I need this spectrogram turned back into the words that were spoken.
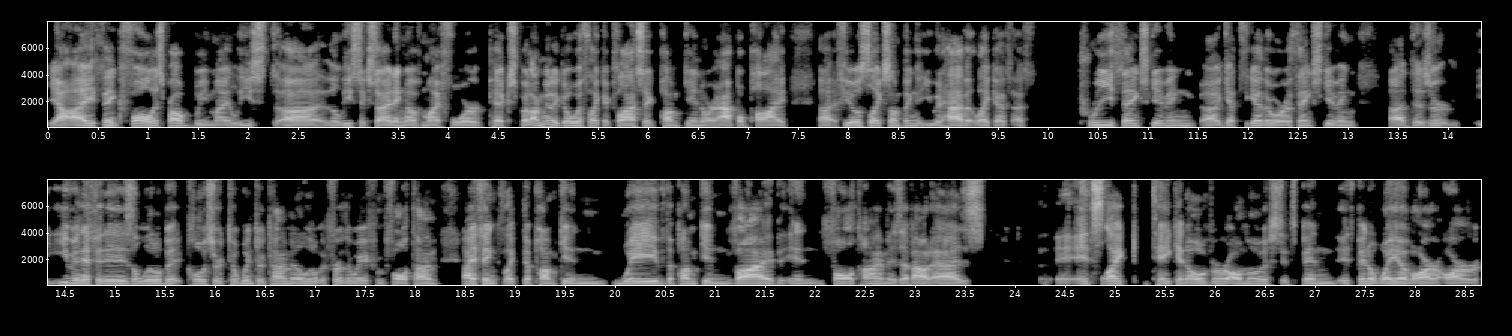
Yeah, I think fall is probably my least, uh, the least exciting of my four picks. But I'm gonna go with like a classic pumpkin or apple pie. Uh, it feels like something that you would have at like a, a pre-Thanksgiving uh, get together or a Thanksgiving uh, dessert, even if it is a little bit closer to winter time and a little bit further away from fall time. I think like the pumpkin wave, the pumpkin vibe in fall time is about as it's like taken over almost. It's been it's been a way of our our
